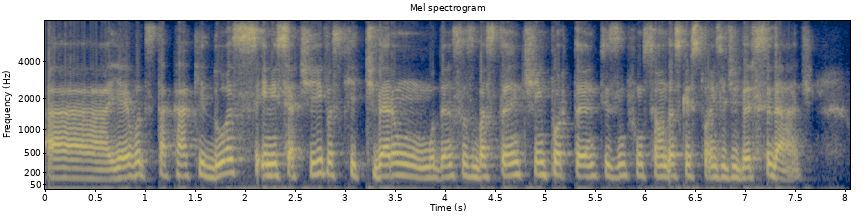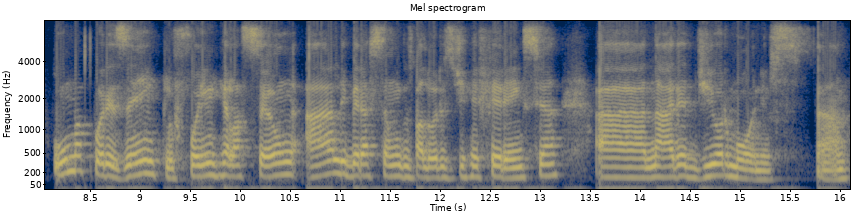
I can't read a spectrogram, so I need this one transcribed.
Ah, e aí eu vou destacar aqui duas iniciativas que tiveram mudanças bastante importantes em função das questões de diversidade. Uma, por exemplo, foi em relação à liberação dos valores de referência ah, na área de hormônios. Tá?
